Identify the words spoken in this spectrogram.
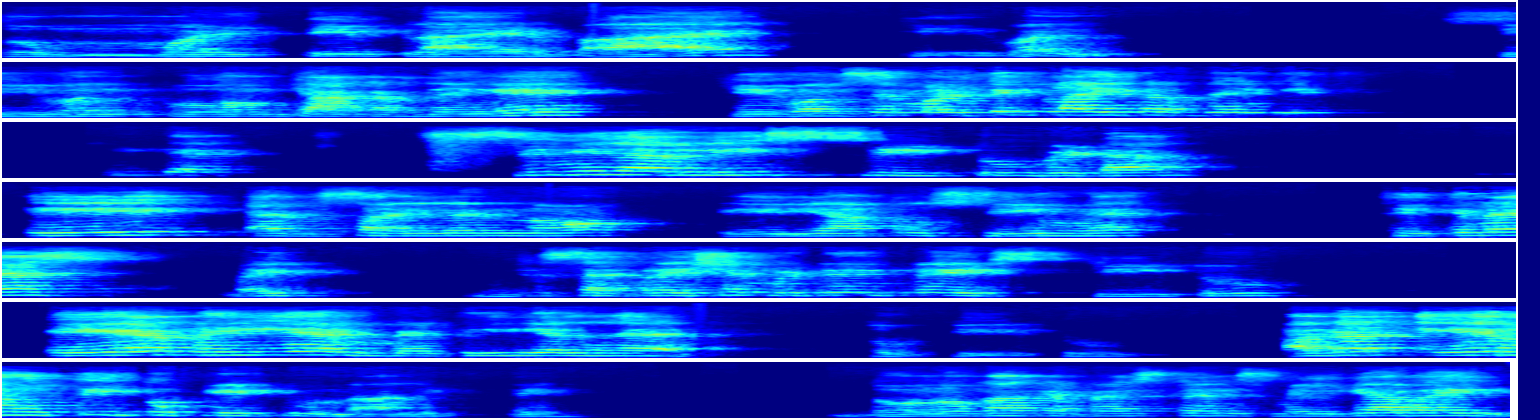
तो multiplied by T one C one को हम क्या कर देंगे? के वन से मल्टीप्लाई कर देंगे। ठीक है? सिमिलरली सी टू बेटा ए एप्साइलन नॉट एरिया तो सेम है। थिकनेस भाई separation between plates T two air नहीं है मटेरियल है तो के टू अगर एयर होती तो के टू ना लिखते। दोनों का कैपेसिटेंस मिल गया भाई।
